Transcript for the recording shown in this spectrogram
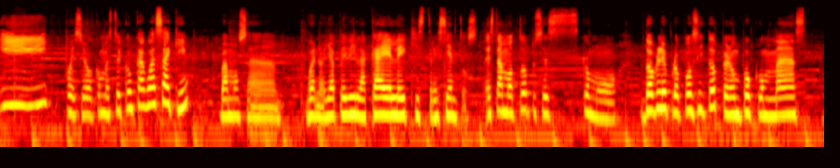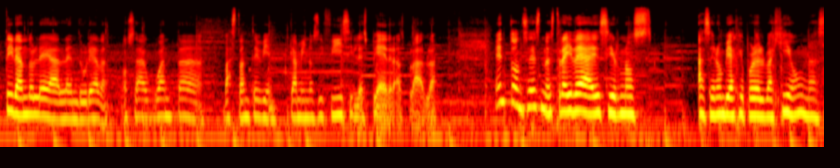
y pues yo como estoy con Kawasaki, vamos a, bueno, ya pedí la KLX 300. Esta moto pues es como doble propósito, pero un poco más tirándole a la endureada. O sea, aguanta bastante bien. Caminos difíciles, piedras, bla, bla. Entonces, nuestra idea es irnos a hacer un viaje por el Bajío, unas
